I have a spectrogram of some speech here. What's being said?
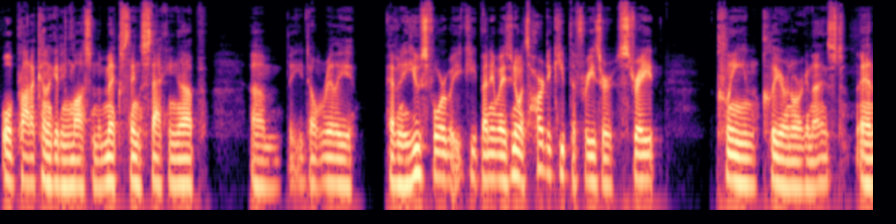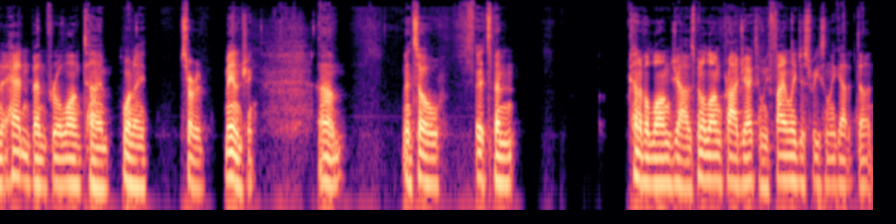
old product kind of getting lost in the mix, things stacking up um, that you don't really have any use for, but you keep anyways. You know, it's hard to keep the freezer straight, clean, clear, and organized. And it hadn't been for a long time when I started managing. Um, and so it's been kind of a long job. It's been a long project, and we finally just recently got it done.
